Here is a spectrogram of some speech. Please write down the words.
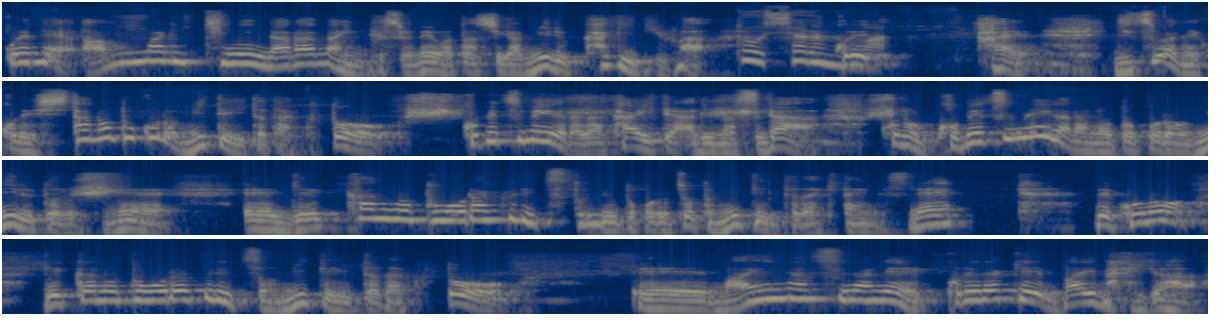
これね、あんまり気にならないんですよね、私が見る限りは。とおっしゃるのははい。実はね、これ下のところを見ていただくと、個別銘柄が書いてありますが、この個別銘柄のところを見るとですね、えー、月間の騰落率というところをちょっと見ていただきたいんですね。で、この月間の騰落率を見ていただくと、えー、マイナスがね、これだけ売買が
